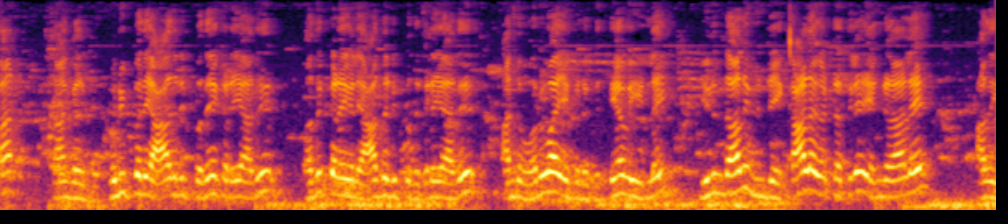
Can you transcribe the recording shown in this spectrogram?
தான் நாங்கள் குடிப்பதை ஆதரிப்பதே கிடையாது மதுக்கடைகளை ஆதரிப்பது கிடையாது. அந்த வருவாய் எங்களுக்கு தேவையில்லை. இருந்தாலும் இன்றைய காலகட்டத்திலே எங்களாலே அதை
